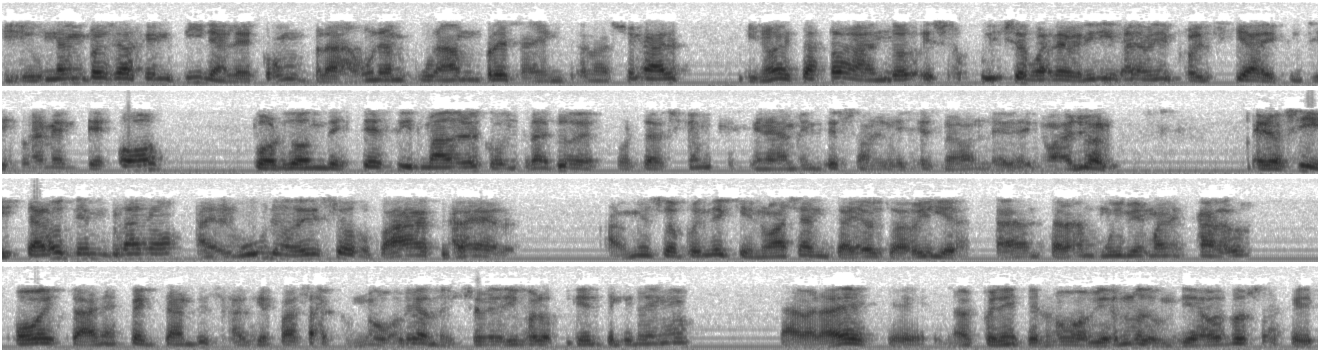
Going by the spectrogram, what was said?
si, una empresa argentina le compra a una, una empresa internacional y no le estás pagando, esos juicios van a venir, van a venir por el principalmente, o por donde esté firmado el contrato de exportación, que generalmente son leyes ¿no? de, Nueva York. Pero sí, tarde o temprano alguno de esos va a caer. A mí me sorprende que no hayan caído todavía, estarán, muy bien manejados o están expectantes a ver qué pasa con un nuevo gobierno. Yo le digo a los clientes que tenemos, la verdad es que no esperen que el nuevo gobierno de un día a otro saque,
